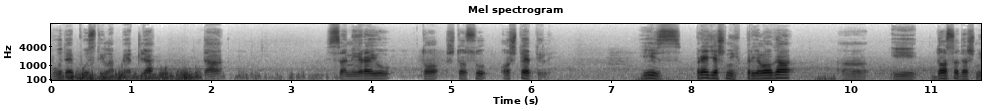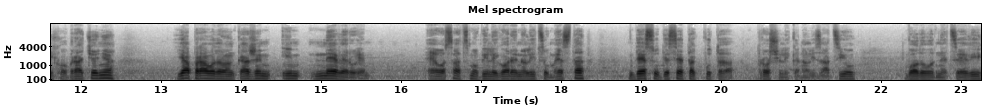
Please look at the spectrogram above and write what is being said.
bude pustila petlja da saniraju to što su oštetili. Iz pređašnjih priloga i dosadašnjih obraćanja ja pravo da vam kažem im ne verujem. Evo sad smo bili gore na licu mesta gde su desetak puta trošili kanalizaciju, vodovodne cevi,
